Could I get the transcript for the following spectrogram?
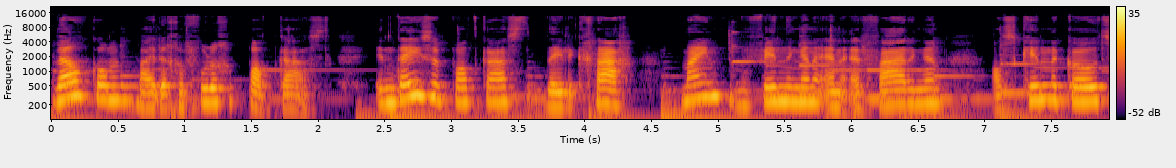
Welkom bij de Gevoelige Podcast. In deze podcast deel ik graag mijn bevindingen en ervaringen als kindercoach,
